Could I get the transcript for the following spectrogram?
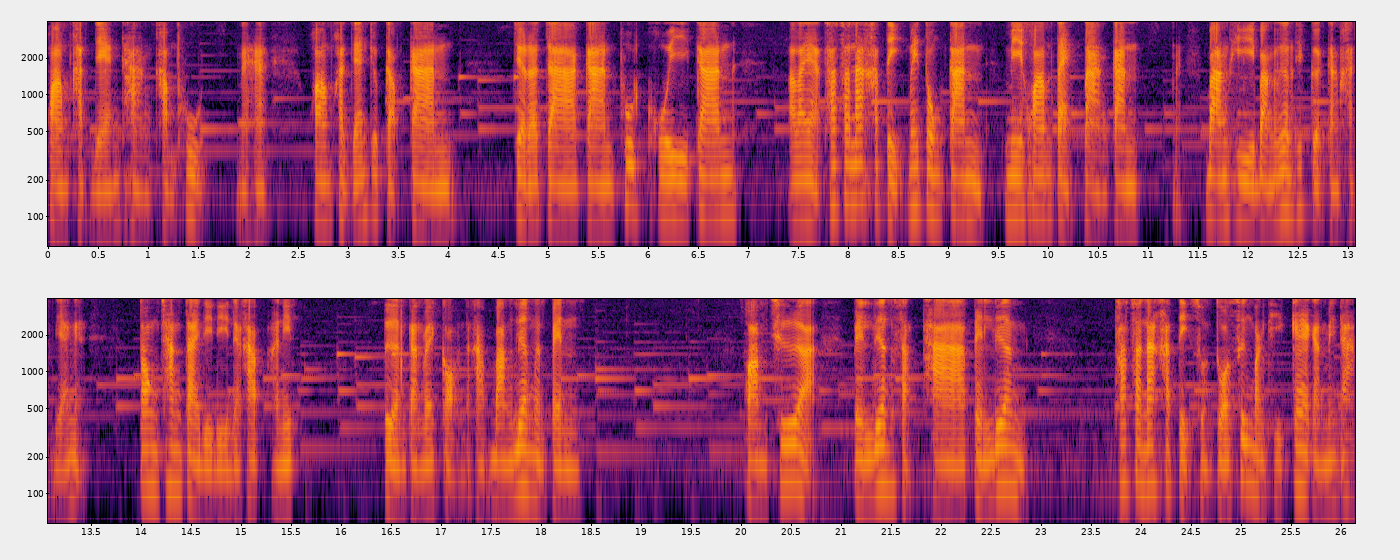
ความขัดแย้งทางคำพูดนะฮะความขัดแย้งเกี่ยวกับการเจรจาการพูดคุยการอะไรอะทัศนคติไม่ตรงกัน มีความแตกต่างกัน บางทีบางเรื่องที่เกิดการขัดแย้งเนี่ยต้องช่างใจดีๆนะครับ อันนี้เตือนกันไว้ก่อนนะครับ บางเรื่องมันเป็น ความเชื่อเป็นเรื่องศรัทธาเป็นเรื่องทัศนคติส่วนตัวซึ่งบางทีแก้กันไม่ได้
